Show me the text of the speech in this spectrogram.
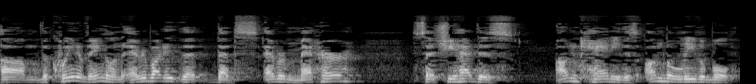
Um, the Queen of England, everybody that that's ever met her said she had this uncanny, this unbelievable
